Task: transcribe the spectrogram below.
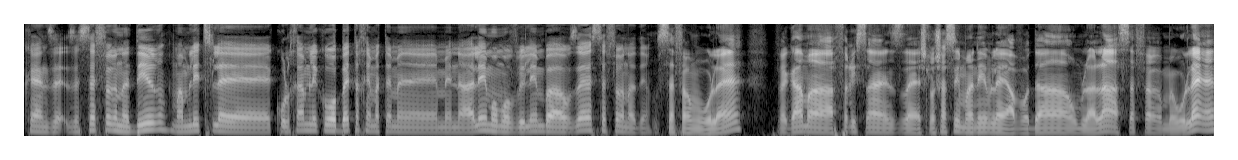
כן, זה, זה ספר נדיר, ממליץ לכולכם לקרוא, בטח אם אתם אה, מנהלים או מובילים בזה, ספר נדיר. ספר מעולה. וגם ה-Three Signs, אה, שלושה סימנים לעבודה אומללה, ספר מעולה.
